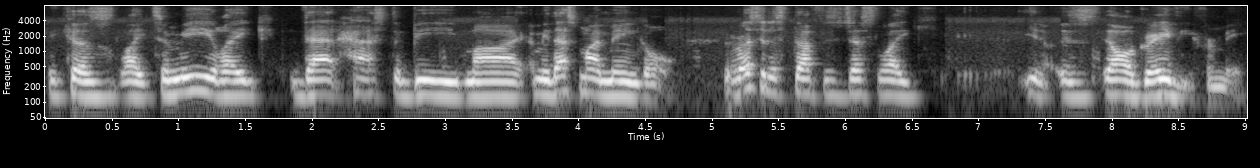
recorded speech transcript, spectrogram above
because like to me like that has to be my I mean that's my main goal the rest of the stuff is just like you know, is all gravy for me.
